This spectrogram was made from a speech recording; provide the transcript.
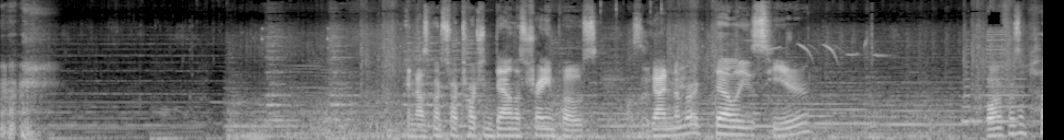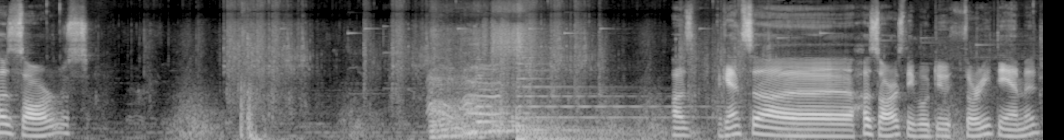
and I was going to start torching down those trading posts. We got a number of delis here. Going for some hussars. Against uh, Hussars, they will do 30 damage,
